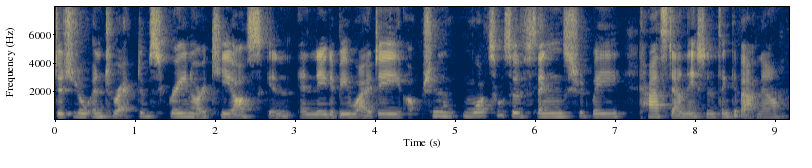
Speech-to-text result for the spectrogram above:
digital interactive screen or a kiosk and, and need a BYD option? What sorts of things should we cast our net and think about now?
